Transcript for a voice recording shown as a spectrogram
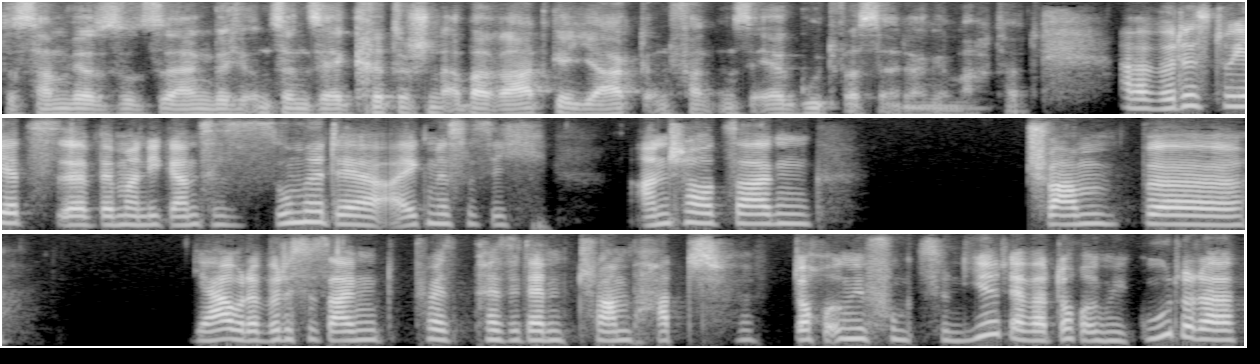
das haben wir sozusagen durch unseren sehr kritischen Apparat gejagt und fanden es eher gut, was er da gemacht hat. Aber würdest du jetzt, äh, wenn man die ganze Summe der Ereignisse sich anschaut, sagen, Trump, äh, ja, oder würdest du sagen, Prä Präsident Trump hat doch irgendwie funktioniert, er war doch irgendwie gut oder?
